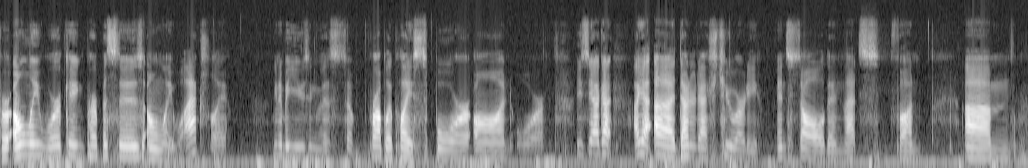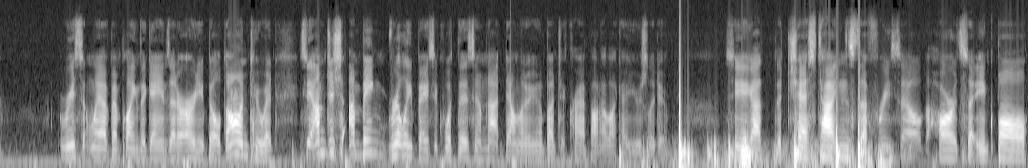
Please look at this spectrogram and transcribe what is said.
for only working purposes only. Well, actually, I'm gonna be using this to probably play Spore on or you see, I got I got uh, Diner Dash two already installed, and that's fun. Um, recently, I've been playing the games that are already built onto it. See, I'm just I'm being really basic with this, and I'm not downloading a bunch of crap on it like I usually do. See, I got the Chess Titans, the Free Cell, the Hearts, the Ink Ball.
